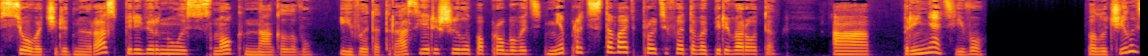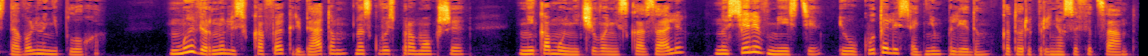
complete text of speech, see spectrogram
все в очередной раз перевернулось с ног на голову. И в этот раз я решила попробовать не протестовать против этого переворота – а принять его. Получилось довольно неплохо. Мы вернулись в кафе к ребятам, насквозь промокшие, никому ничего не сказали, но сели вместе и укутались одним пледом, который принес официант.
